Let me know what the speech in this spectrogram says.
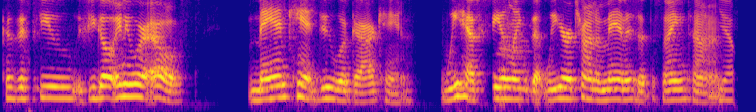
Because if you if you go anywhere else, man can't do what God can. We have feelings that we are trying to manage at the same time. Yep.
